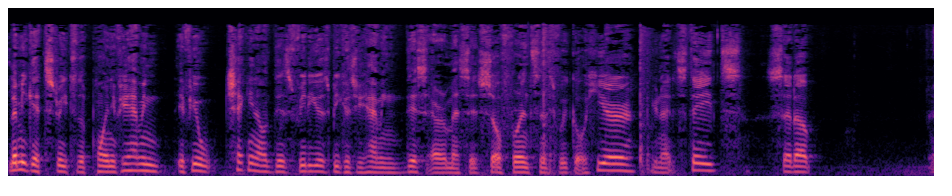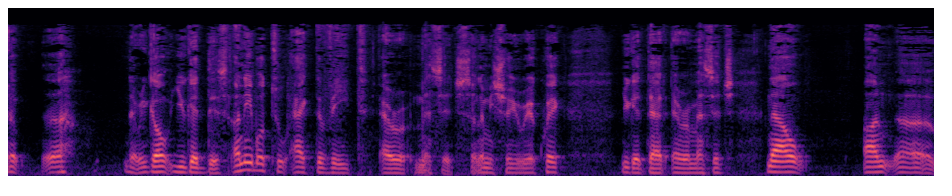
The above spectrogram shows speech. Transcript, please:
Let me get straight to the point. If you're having if you're checking out this video is because you're having this error message. So for instance, we go here, United States, setup. Uh, uh, there we go. You get this. Unable to activate error message. So let me show you real quick. You get that error message. Now on uh,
